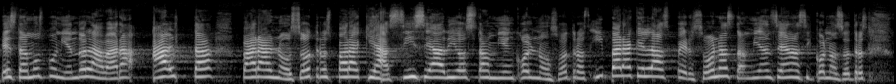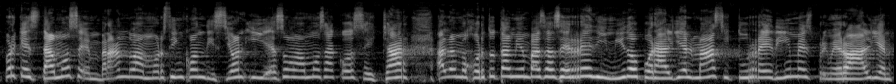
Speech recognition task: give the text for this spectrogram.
estamos poniendo la vara alta para nosotros, para que así sea Dios también con nosotros y para que las personas también sean así con nosotros, porque estamos sembrando amor sin condición y eso vamos a cosechar. A lo mejor tú también vas a ser redimido por alguien más y tú redimes primero a alguien.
